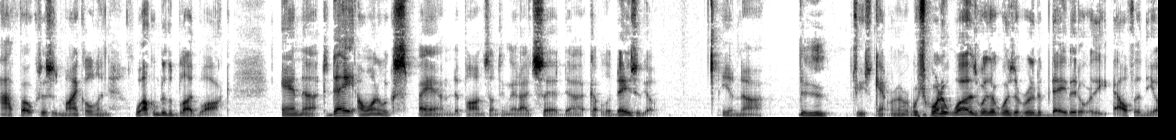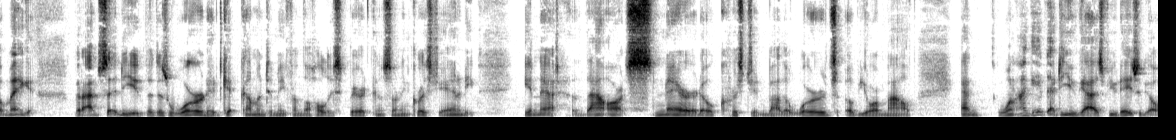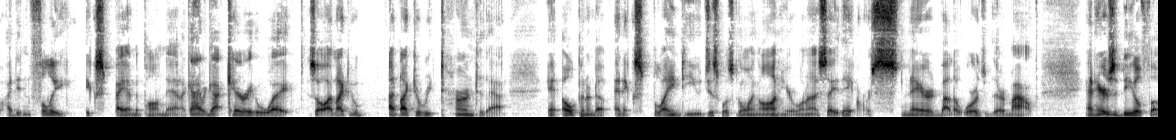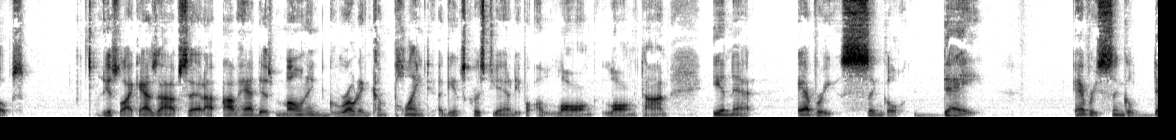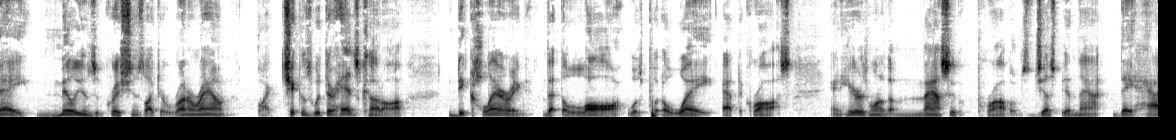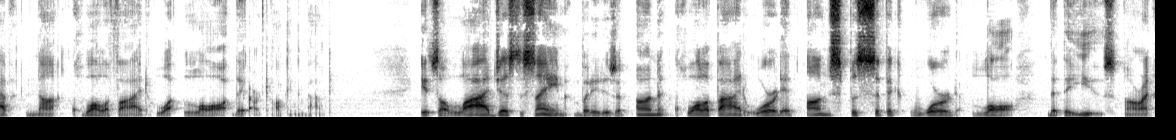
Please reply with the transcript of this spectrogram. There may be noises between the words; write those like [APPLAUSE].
Hi, folks. This is Michael, and welcome to the Blood Walk. And uh, today I want to expand upon something that I'd said uh, a couple of days ago. In, uh, geez, can't remember which [LAUGHS] one it was, whether it was the root of David or the Alpha and the Omega. But I've said to you that this word had kept coming to me from the Holy Spirit concerning Christianity, in that thou art snared, O Christian, by the words of your mouth. And when I gave that to you guys a few days ago, I didn't fully expand upon that. I kind of got carried away. So I'd like to go, I'd like to return to that and open it up and explain to you just what's going on here when I say they are snared by the words of their mouth. And here's the deal, folks. Just like as I've said, I, have had this moaning, groaning complaint against Christianity for a long, long time, in that every single day every single day, millions of Christians like to run around like chickens with their heads cut off, declaring that the law was put away at the cross. And here is one of the massive problems just in that they have not qualified what law they are talking about. It's a lie just the same, but it is an unqualified word, an unspecific word, law that they use. All right.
